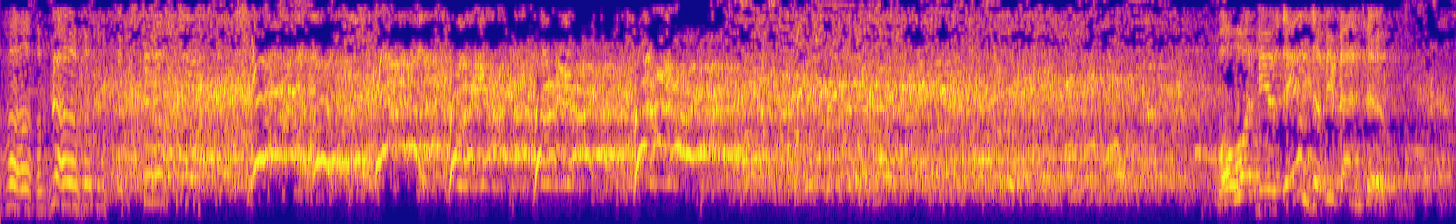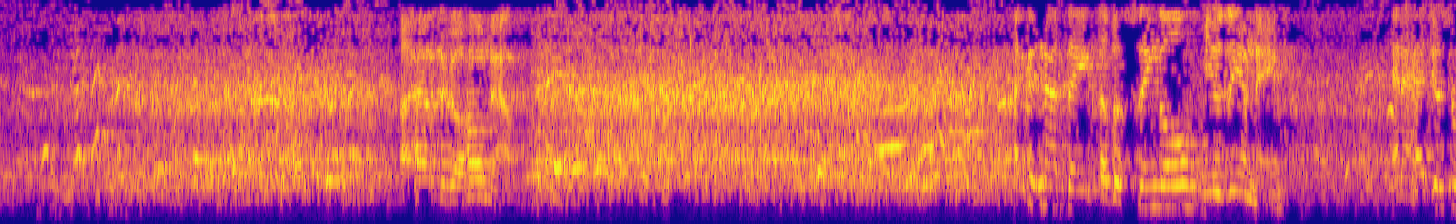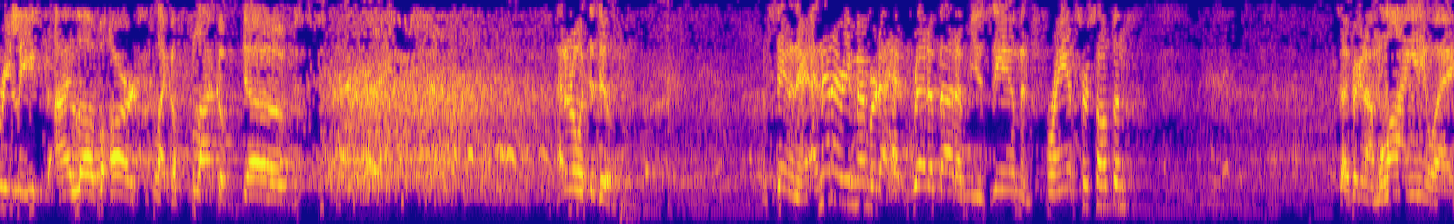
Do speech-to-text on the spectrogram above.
Well, what museums have you been to? Of a single museum name and I had just released I Love Art like a flock of doves. I don't know what to do. I'm standing there. And then I remembered I had read about a museum in France or something. So I figured I'm lying anyway.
